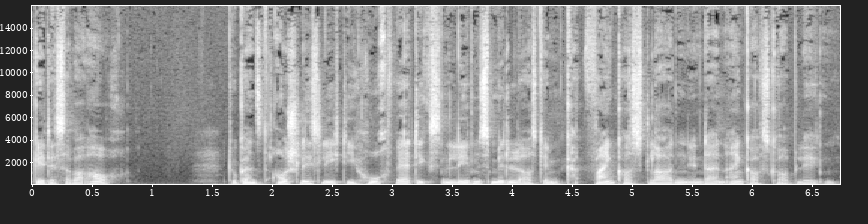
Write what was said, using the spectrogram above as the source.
geht es aber auch. Du kannst ausschließlich die hochwertigsten Lebensmittel aus dem Feinkostladen in deinen Einkaufskorb legen.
